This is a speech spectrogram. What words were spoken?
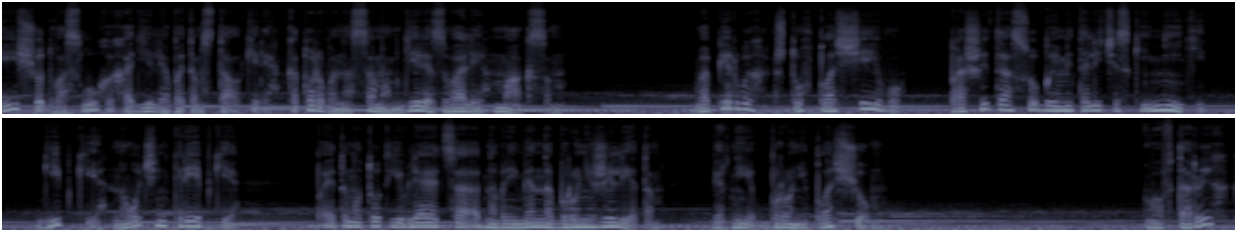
И еще два слуха ходили об этом сталкере, которого на самом деле звали Максом. Во-первых, что в плаще его прошиты особые металлические нити, гибкие, но очень крепкие, поэтому тот является одновременно бронежилетом, вернее бронеплащом. Во-вторых,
